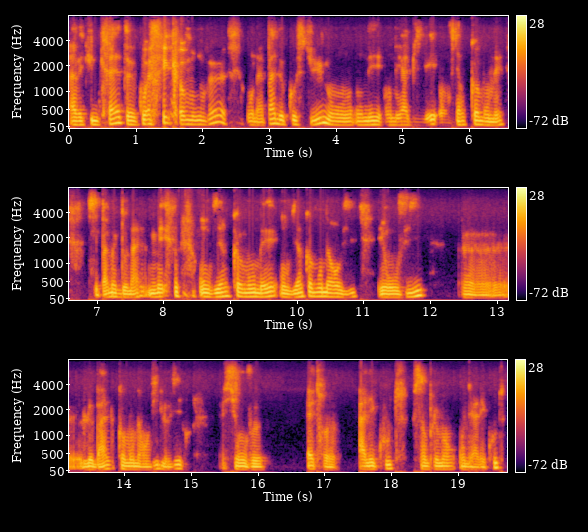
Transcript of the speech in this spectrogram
avec une crête, coiffé comme on veut. On n'a pas de costume, on, est, on est habillé, on vient comme on est. C'est pas McDonald's, mais on vient comme on est, on vient comme on a envie, et on vit le bal comme on a envie de le vivre. si on veut être à l'écoute, simplement, on est à l'écoute.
